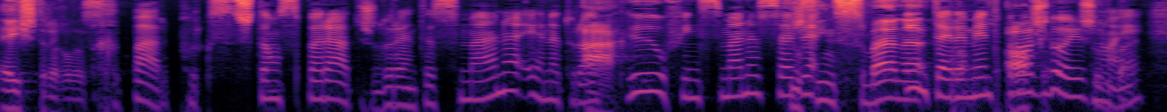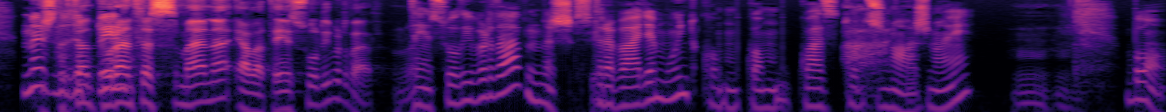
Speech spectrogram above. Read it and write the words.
extra-relação. Repare, porque se estão separados durante a semana, é natural ah, que o fim de semana seja fim de semana, inteiramente pronto, para okay, os dois, não é? Bem. Mas e, de portanto, repente, durante a semana ela tem a sua liberdade. É? Tem a sua liberdade, mas Sim. trabalha muito, como, como quase todos ah. nós, não é? Uhum. Bom,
